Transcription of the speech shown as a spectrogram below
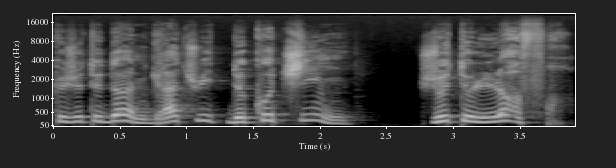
que je te donne gratuite de coaching. Je te l'offre.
